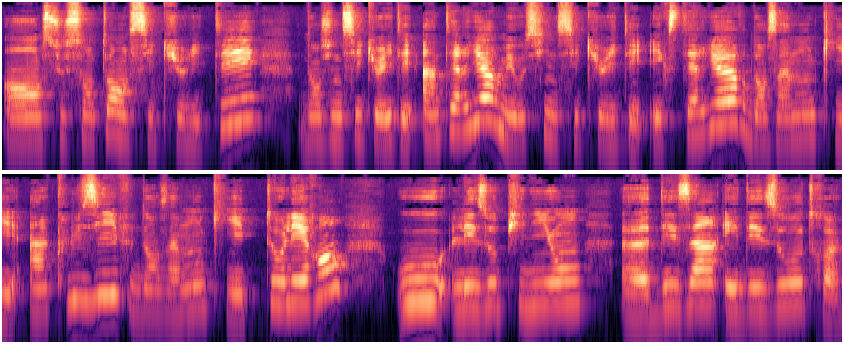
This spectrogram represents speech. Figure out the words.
en se sentant en sécurité, dans une sécurité intérieure, mais aussi une sécurité extérieure, dans un monde qui est inclusif, dans un monde qui est tolérant, où les opinions euh, des uns et des autres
